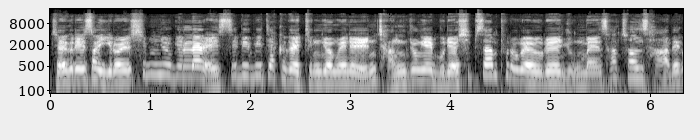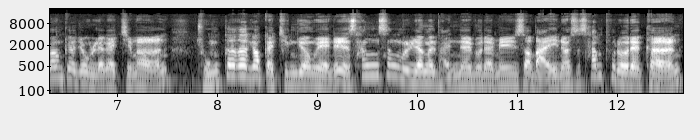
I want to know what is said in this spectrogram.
자 그래서 1월 16일 날 SBB테크 같은 경우에는 장중에 무려 13%가 오른 64,400원까지 올라갔지만 종가 가격 같은 경우에는 상승 물량을 반납을 하면서 마이너스 3% 하락한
